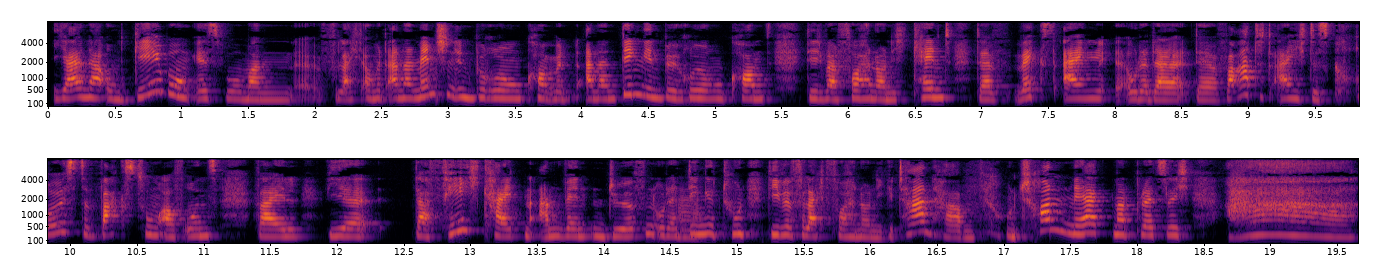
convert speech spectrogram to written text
ja in einer Umgebung ist, wo man äh, vielleicht auch mit anderen Menschen in Berührung kommt, mit anderen Dingen in Berührung kommt, die man vorher noch nicht kennt, da wächst eigentlich oder da, da wartet eigentlich das größte Wachstum auf uns, weil wir da Fähigkeiten anwenden dürfen oder Dinge tun, die wir vielleicht vorher noch nie getan haben. Und schon merkt man plötzlich, ah,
